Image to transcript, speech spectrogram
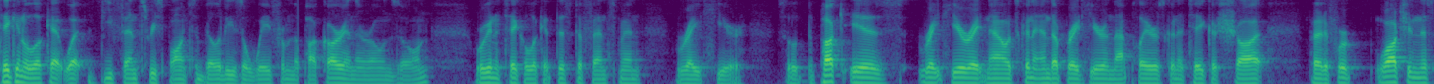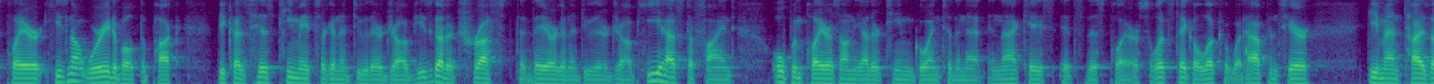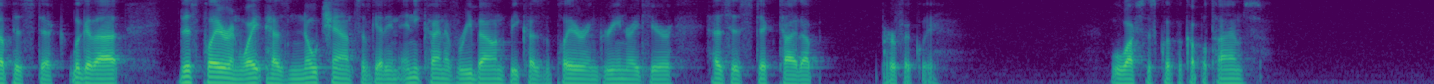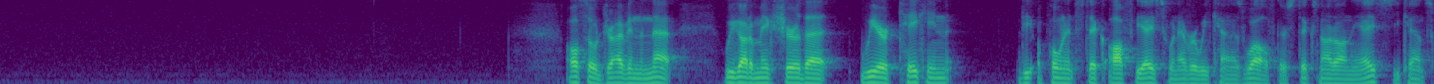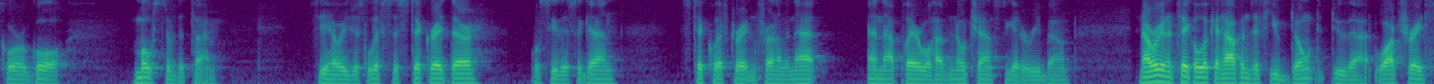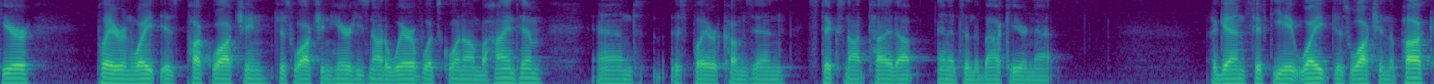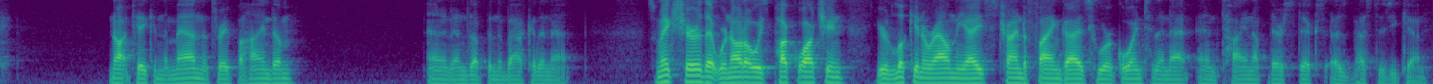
taking a look at what defense responsibilities away from the puck are in their own zone, we're going to take a look at this defenseman right here. So the puck is right here right now. It's going to end up right here, and that player is going to take a shot. But if we're watching this player, he's not worried about the puck because his teammates are going to do their job. He's got to trust that they are going to do their job. He has to find open players on the other team going to the net. In that case, it's this player. So let's take a look at what happens here. D-man ties up his stick. Look at that. This player in white has no chance of getting any kind of rebound because the player in green right here has his stick tied up perfectly. We'll watch this clip a couple times. Also, driving the net, we got to make sure that we are taking the opponent's stick off the ice whenever we can as well. If their stick's not on the ice, you can't score a goal most of the time. See how he just lifts his stick right there? We'll see this again. Stick lift right in front of the net, and that player will have no chance to get a rebound. Now we're going to take a look at happens if you don't do that. Watch right here. Player in white is puck watching, just watching here. He's not aware of what's going on behind him and this player comes in, stick's not tied up, and it's in the back of your net. Again, 58 white, just watching the puck, not taking the man that's right behind him, and it ends up in the back of the net. So make sure that we're not always puck watching. You're looking around the ice, trying to find guys who are going to the net and tying up their sticks as best as you can.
